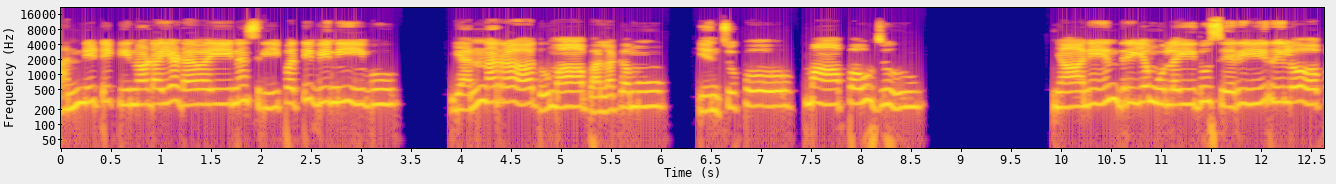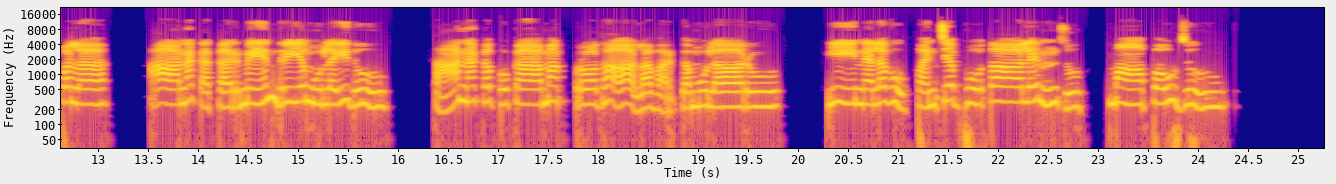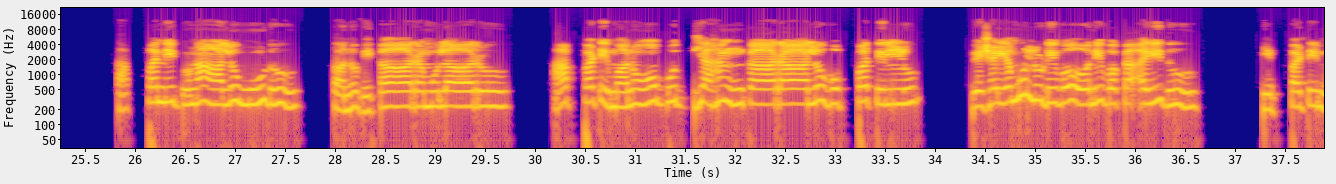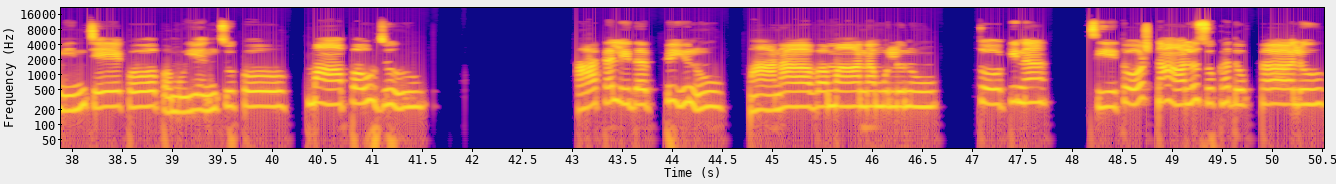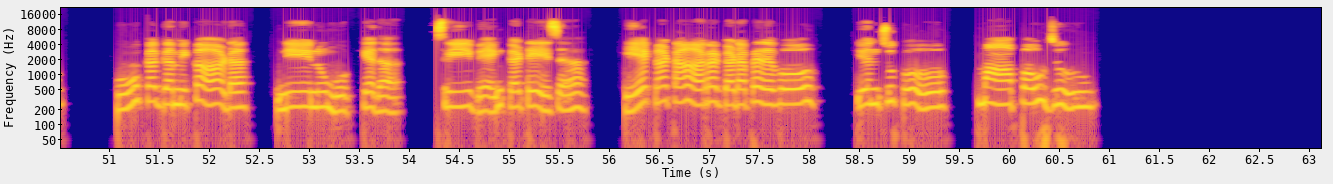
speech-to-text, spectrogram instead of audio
అన్నిటికి నొడయడవైన శ్రీపతివి నీవు. ఎన్నరాదు మా బలగము ఎంచుకో మా పౌజు. జ్ఞానేంద్రియములైదు శరీరి లోపల ఆనక కర్మేంద్రియములైదు. తానకపు కామ క్రోధాల వర్గములారు ఈ నెలవు పంచభూతాలెంచు మా పౌజు. తప్పని గుణాలు మూడు తను వికారములారు. అప్పటి మనోబుద్ధ్యహంకారాలు ఉప్పతిల్లు. విషయములుడివోని ఒక ఐదు. ఇప్పటి మించే కోపము ఎంచుకో మా పౌజు. ఆకలి దప్పియును మానవమానములును. తోకిన శీతోష్ణాలు సుఖదుఖాలు. మూకగమికాడ నేను ముఖ్యద శ్రీ వెంకటేశ. ఏకటార గడపెవో ఎంచుకో మా పౌజు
